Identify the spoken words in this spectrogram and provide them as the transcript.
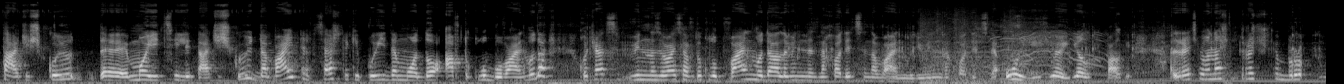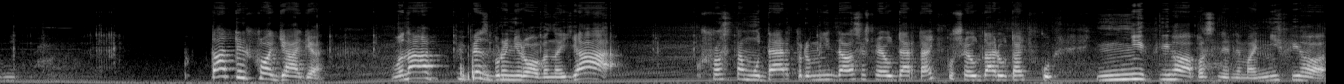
тачечкою, е, мої цілі тачечкою. Давайте все ж таки поїдемо до автоклубу Вайнвуда. Хоча він називається автоклуб Вайнвуда, але він не знаходиться на Вайнвуді, він знаходиться. Ой-ой-ой, йолки-палки. А до речі, вона ще трошки бро. Та ти що, дядя? Вона піпець бронірована. Я щось там удар, мені здалося, що я удар тачку, що я ударив тачку. Ніфіга пасни нема, ніфіга.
